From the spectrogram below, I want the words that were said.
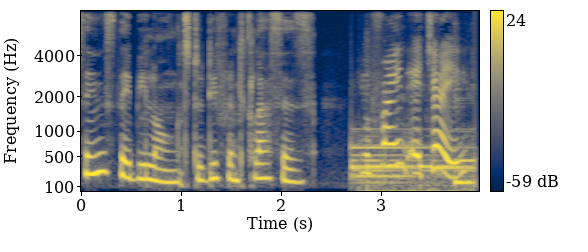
since they belonged to different classes. You find a child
